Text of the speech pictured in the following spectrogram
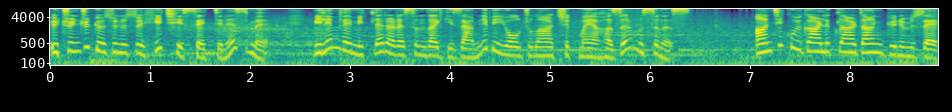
Üçüncü gözünüzü hiç hissettiniz mi? Bilim ve mitler arasında gizemli bir yolculuğa çıkmaya hazır mısınız? Antik uygarlıklardan günümüze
